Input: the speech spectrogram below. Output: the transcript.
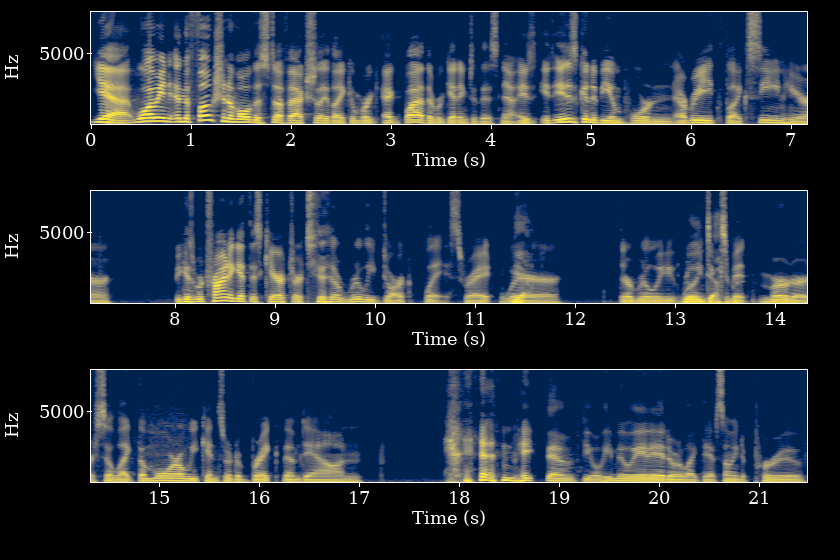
Yeah, well, I mean, and the function of all this stuff actually, like, and we're I'm glad that we're getting to this now. Is it is going to be important every like scene here, because we're trying to get this character to a really dark place, right? Where they're really willing to commit murder. So, like, the more we can sort of break them down and make them feel humiliated or like they have something to prove,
